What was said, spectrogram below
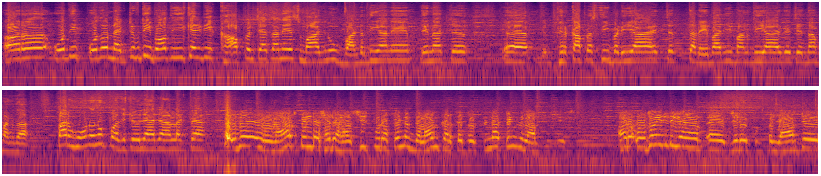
ਔਰ ਉਹਦੀ ਉਦੋਂ 네ਗੇਟਿਵਿਟੀ ਬਹੁਤ ਸੀ ਕਿ ਜਿਹੜੀ ਖਾਪ ਪੰਚਾਇਤਾਂ ਨੇ ਸਮਾਜ ਨੂੰ ਵੰਡਦੀਆਂ ਨੇ ਇਹਨਾਂ 'ਚ ਫਿਰਕਾ ਪ੍ਰਸਤੀ ਬੜੀ ਆ ਇਹ 'ਚ ਧੜੇਬਾਜ਼ੀ ਬਣਦੀ ਆ ਇਹਦੇ 'ਚ ਇਦਾਂ ਬਣਦਾ। ਪਰ ਹੁਣ ਉਹਨੂੰ ਪੋਜ਼ਿਟਿਵ ਲਿਆ ਜਾਣ ਲੱਗ ਪਿਆ। ਉਦੋਂ ਰਣਾਤ ਪਿੰਡ ਸਾਡੇ ਹਾਸੀ ਪੂਰਾ ਪਿੰਡ ਨਿਲਾਮ ਕਰਤੇ ਪਏ ਪਿੰਡ ਨਿਲਾਮ ਕੀਤੇ ਸੀ। ਔਰ ਉਦੋਂ ਹੀ ਜਿਹੜੀਆਂ ਜਿਹੜੇ ਪੰਜਾਬ ਦੇ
